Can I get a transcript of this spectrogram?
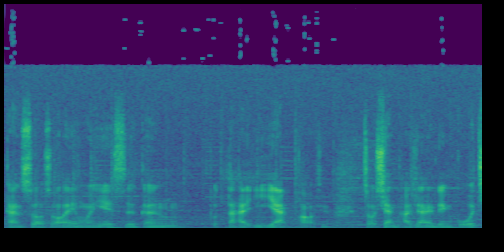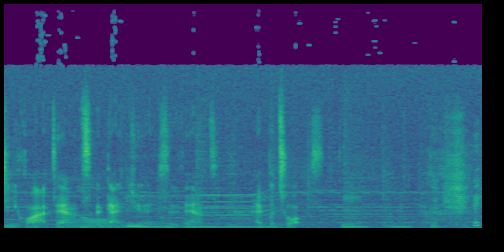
感受说，哎，我们夜市跟不太一样，哈，就走向好像有点国际化这样子的感觉，是这样子，还不错，嗯嗯，对，哎，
